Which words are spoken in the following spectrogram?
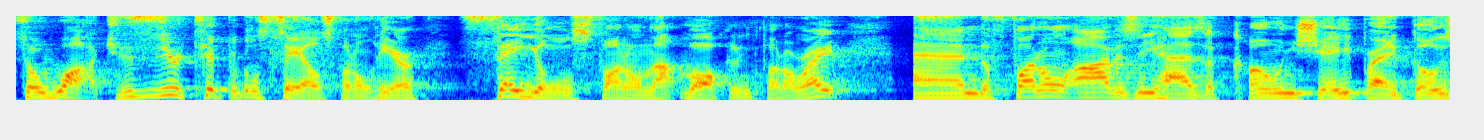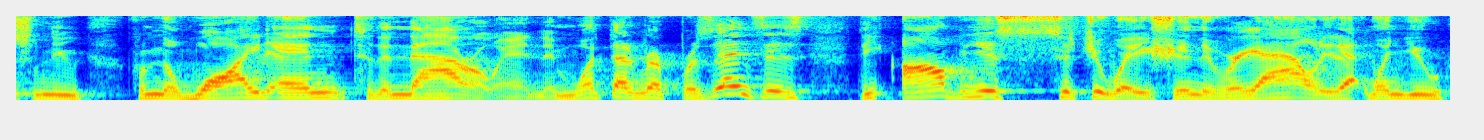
So watch, this is your typical sales funnel here, sales funnel, not marketing funnel, right? And the funnel obviously has a cone shape, right? It goes from the, from the wide end to the narrow end. And what that represents is the obvious situation, the reality that when you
